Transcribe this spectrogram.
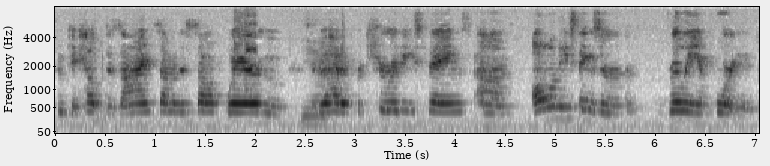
who can help design some of the software, who, yeah. who know how to procure these things. Um, all of these things are really important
